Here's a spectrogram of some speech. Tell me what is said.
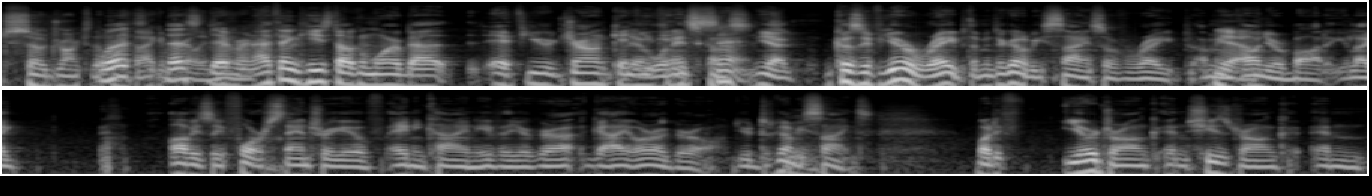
so drunk to the Well, point that I that's, can that's barely That's different. move. I think he's talking more about if you're drunk and yeah, you when it's consent. cons- yeah, because if you're raped, I mean, there are gonna be signs of rape. I mean, Yeah. on your body, like obviously forced entry of any kind, either you're a guy or a girl. You're there's gonna Mm. be signs. But if you're drunk and she's drunk and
